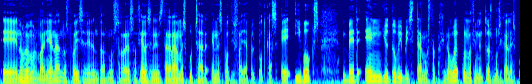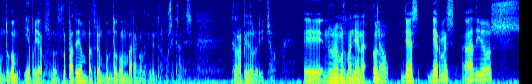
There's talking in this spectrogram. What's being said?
Eh, nos vemos mañana. Nos podéis seguir en todas nuestras redes sociales, en Instagram, escuchar en Spotify, Apple Podcast e iBox, ver en YouTube y visitar nuestra página web conocimientosmusicales.com y apoyarnos en nuestro Patreon, patreon.com barra conocimientos musicales. Qué rápido lo he dicho. Eh, nos vemos mañana con Chao. Jazz Viernes. Adiós.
